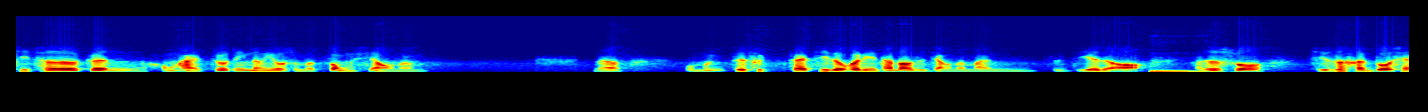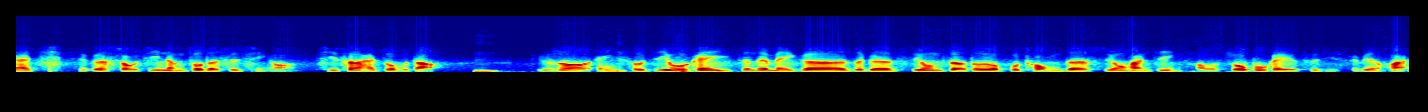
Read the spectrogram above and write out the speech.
汽车跟红海究竟能有什么重效呢？那我们这次在记者会里，他倒是讲的蛮直接的哦。嗯。他是说，其实很多现在这个手机能做的事情哦，汽车还做不到。嗯。比如说，哎，手机我可以针对每个这个使用者都有不同的使用环境啊，我桌布可以自己随便换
